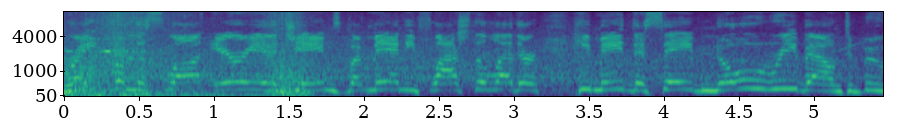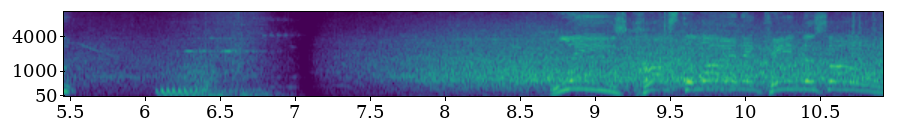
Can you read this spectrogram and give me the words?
right from the slot area, James, but man, he flashed the leather. He made the save, no rebound to boot. Lee's crossed the line and gained the zone.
